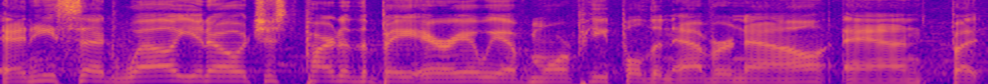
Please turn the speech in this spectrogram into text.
And he said, "Well, you know, just part of the Bay Area. We have more people than ever now, and but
